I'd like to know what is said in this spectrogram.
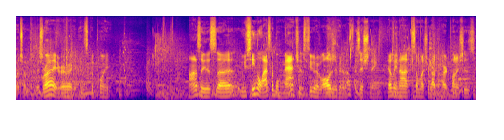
much on positioning. Right, right, right. That's a good point. Honestly, this uh, we've seen the last couple matches too have all just been about positioning. Definitely not so much about the hard punishes.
